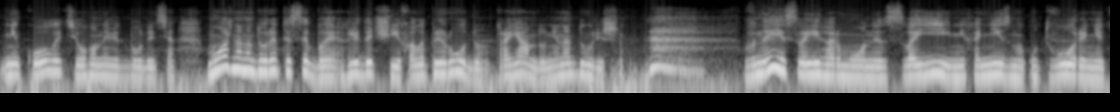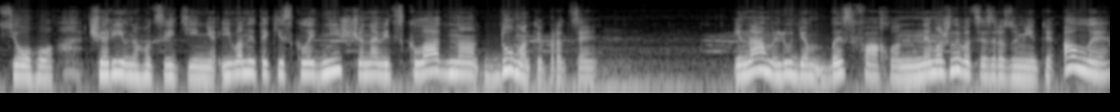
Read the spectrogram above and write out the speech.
ніколи цього не відбудеться. Можна надурити себе, глядачів, але природу, троянду не надуриш. В неї свої гормони, свої механізми утворення цього чарівного цвітіння. І вони такі складні, що навіть складно думати про це. І нам, людям без фаху, неможливо це зрозуміти, але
